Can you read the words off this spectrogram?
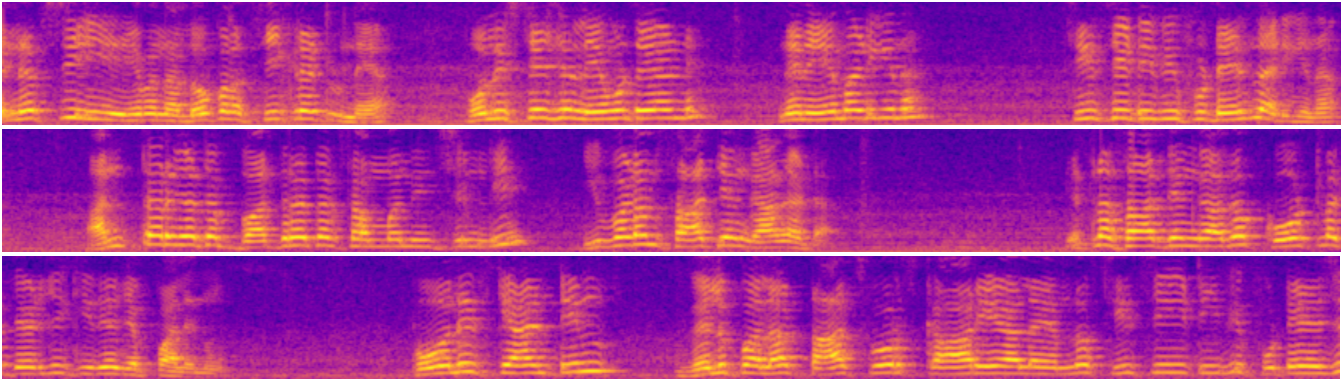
ఎన్ఎఫ్సి ఏమన్నా లోపల సీక్రెట్లు ఉన్నాయా? పోలీస్ స్టేషన్లు ఏముంటాయండి? నేను ఏమడిగిన సీసీటీవీ ఫుటేజ్లు అడిగిన. అంతర్గత భద్రతకు సంబంధించింది ఇవ్వడం సాధ్యం కాదట. ఎట్లా సాధ్యం కాదో కోర్టుల జడ్జికి ఇదే చెప్పాలి నువ్వు. పోలీస్ క్యాంటీన్ వెలుపల టాస్క్ ఫోర్స్ కార్యాలయంలో సీసీటీవీ ఫుటేజ్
